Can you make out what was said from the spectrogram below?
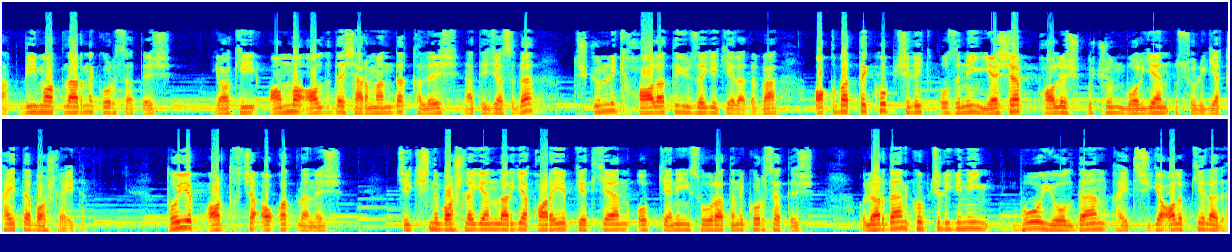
taqdimotlarni ko'rsatish yoki omma oldida sharmanda qilish natijasida tushkunlik holati yuzaga keladi va oqibatda ko'pchilik o'zining yashab qolish uchun bo'lgan usuliga qayta boshlaydi. To'yib ortiqcha ovqatlanish chekishni boshlaganlarga qorayib ketgan o'pkaning suratini ko'rsatish ulardan ko'pchiligining bu yo'ldan qaytishiga olib keladi.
